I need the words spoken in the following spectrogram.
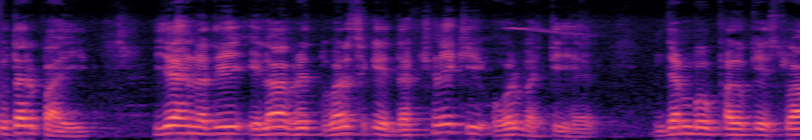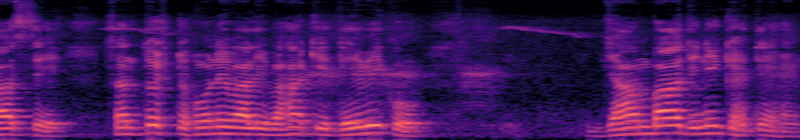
उतर पाई। यह नदी इलावृत वर्ष के दक्षिणी की ओर बहती है। जम्बू फल के स्वाद से संतुष्ट होने वाली वहाँ की देवी को जाम्बादिनी कहते हैं।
